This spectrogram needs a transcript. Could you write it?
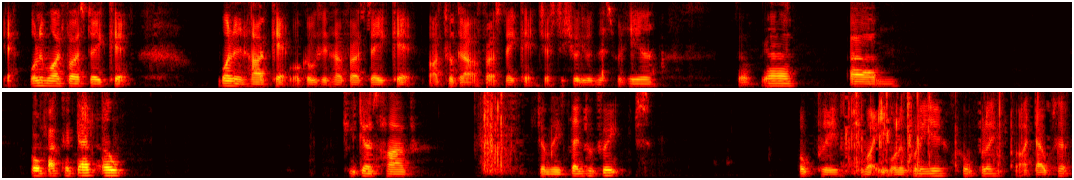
yeah, one in my first aid kit, one in her kit, what goes in her first aid kit. I've took out of first aid kit just to show you in this one here. So yeah, um, going back to dental, she does have some of these dental treats. Hopefully, she might eat one in front of you, hopefully, but I doubt it.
